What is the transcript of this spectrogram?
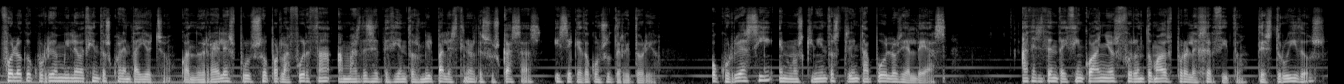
Fue lo que ocurrió en 1948, cuando Israel expulsó por la fuerza a más de 700.000 palestinos de sus casas y se quedó con su territorio. Ocurrió así en unos 530 pueblos y aldeas. Hace 75 años fueron tomados por el ejército, destruidos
